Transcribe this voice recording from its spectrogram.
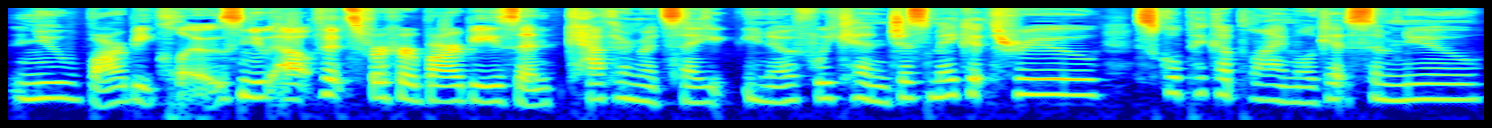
new Barbie clothes, new outfits for her Barbies. And Catherine would say, you know, if we can just make it through school pickup line, we'll get some new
